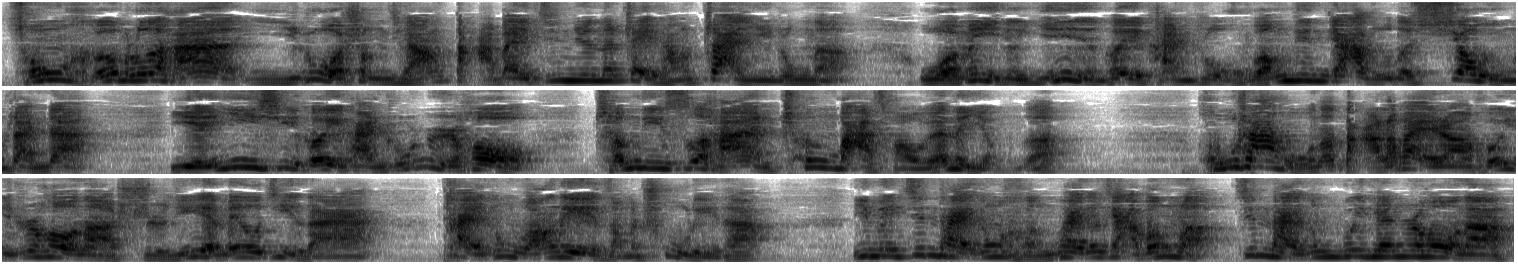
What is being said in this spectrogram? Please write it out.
从何不勒汗以弱胜强打败金军的这场战役中呢，我们已经隐隐可以看出黄金家族的骁勇善战，也依稀可以看出日后。成吉思汗称霸草原的影子，胡沙虎呢打了败仗回去之后呢，史籍也没有记载太宗皇帝怎么处理他，因为金太宗很快就驾崩了。金太宗归天之后呢，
